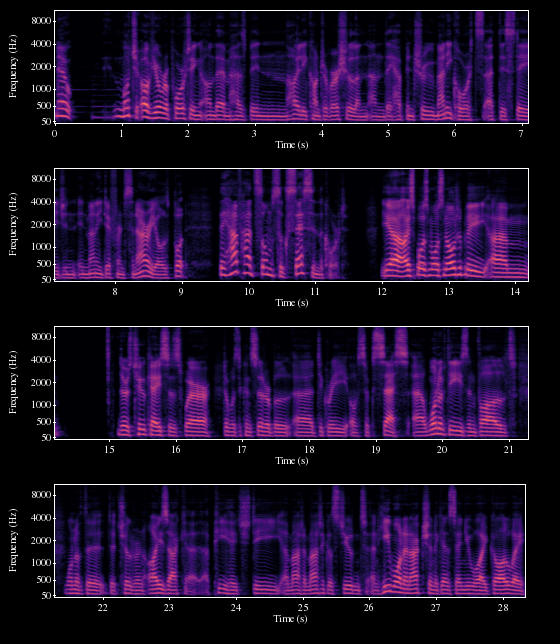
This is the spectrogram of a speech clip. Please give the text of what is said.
Now, much of your reporting on them has been highly controversial and, and they have been through many courts at this stage in, in many different scenarios, but they have had some success in the court. Yeah, I suppose most notably, um, there's two cases where there was a considerable uh, degree of success. Uh, one of these involved one of the, the children, Isaac, a, a, PhD, a mathematical student, and he won an action against NUI Galway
